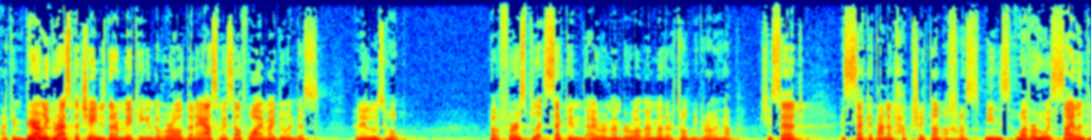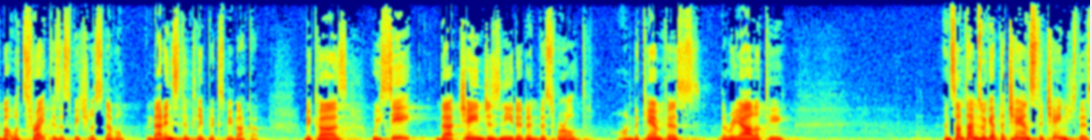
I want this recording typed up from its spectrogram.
I can barely grasp the change that I'm making in the world, and I ask myself, why am I doing this? And I lose hope. But for a split second, I remember what my mother told me growing up. She said, الساكت عن الحق شيطان أخرس means whoever who is silent about what's right is a speechless devil. And that instantly picks me back up. Because we see that change is needed in this world, on the campus, the reality, and sometimes we get the chance to change this,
